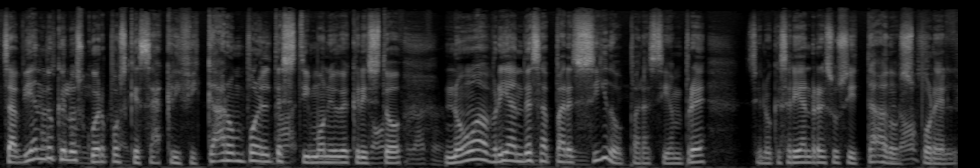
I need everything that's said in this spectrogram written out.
sabiendo que los cuerpos que sacrificaron por el testimonio de Cristo no habrían desaparecido para siempre, sino que serían resucitados por Él.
